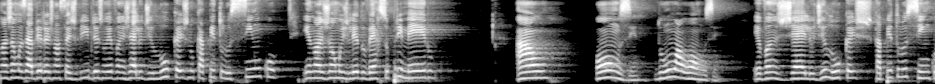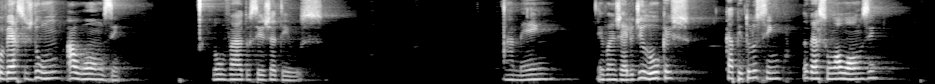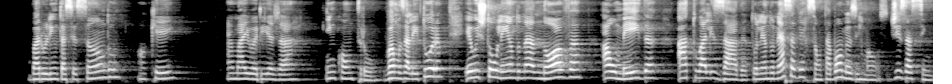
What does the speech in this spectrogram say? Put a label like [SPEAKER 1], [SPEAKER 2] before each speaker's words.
[SPEAKER 1] nós vamos abrir as nossas Bíblias no Evangelho de Lucas, no capítulo 5, e nós vamos ler do verso 1 ao 11, do 1 ao 11. Evangelho de Lucas, capítulo 5, versos do 1 ao 11. Louvado seja Deus. Amém. Evangelho de Lucas, capítulo 5, do verso 1 ao 11. O barulhinho está cessando, ok? A maioria já encontrou. Vamos à leitura? Eu estou lendo na nova Almeida atualizada. Estou lendo nessa versão, tá bom, meus irmãos? Diz assim:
